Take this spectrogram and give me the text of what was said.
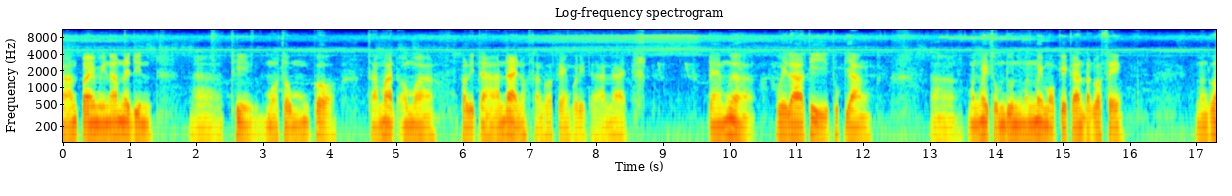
หารไปมีน้ำในดินที่เหมาะสมก็สามารถเอามาผลิตอาหารได้เนาะสังเคราะห์แสงผลิตอาหารได้ แต่เมื่อ เวลาที่ทุกอย่างมันไม่สมดุลมันไม่เหมาะแก่การสังเคราะห์แสง มันก็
